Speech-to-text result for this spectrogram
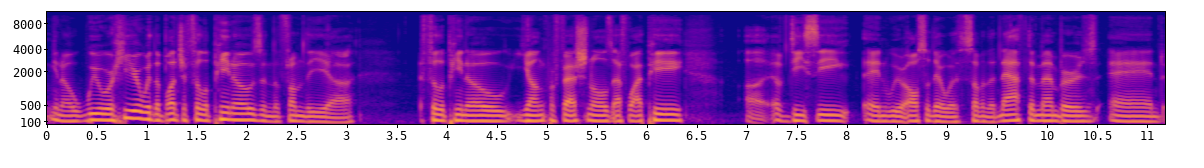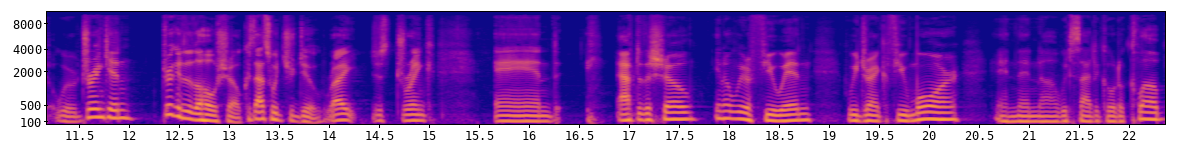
"You know, we were here with a bunch of Filipinos and the, from the uh, Filipino Young Professionals (FYP) uh, of DC, and we were also there with some of the NaFFAA members, and we were drinking, drinking through the whole show because that's what you do, right? Just drink. And after the show, you know, we were a few in, we drank a few more, and then uh, we decided to go to a club,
